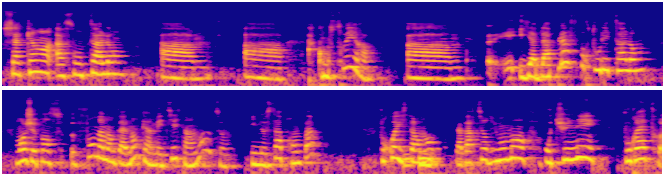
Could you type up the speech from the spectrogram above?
chacun a son talent à, à, à construire. À, et il y a de la place pour tous les talents. Moi, je pense fondamentalement qu'un métier s'invente. Il ne s'apprend pas. Pourquoi il s'invente À partir du moment où tu nais pour être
